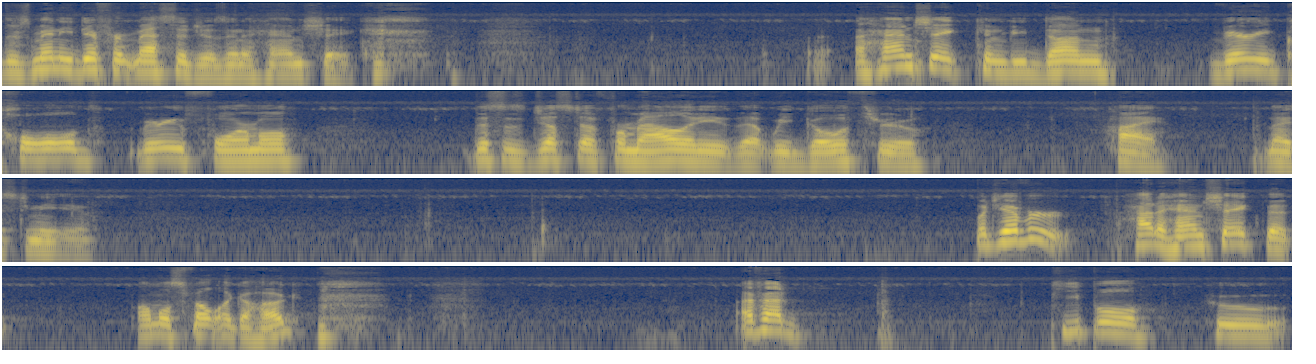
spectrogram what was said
there's many different messages in a handshake. a handshake can be done very cold, very formal, this is just a formality that we go through. Hi, nice to meet you. But you ever had a handshake that almost felt like a hug? I've had people who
